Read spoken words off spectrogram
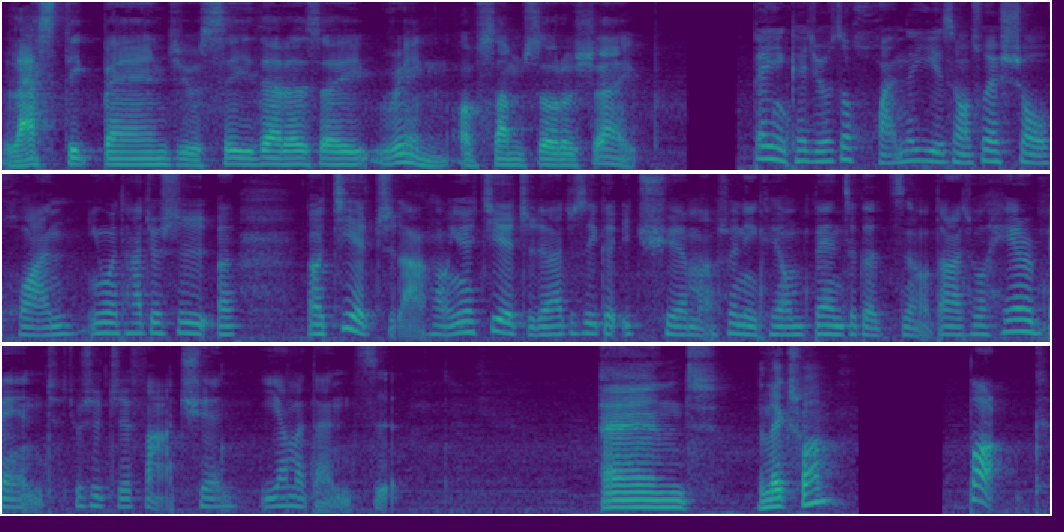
elastic band. You'll see that as a ring of some sort of shape. band 也可以解释作环的意思哦，所以手环，因为它就是呃呃戒指啦哈，因为戒指的它就是一个一圈嘛，所以你可以用 band 这个字哦。当然说 hair band 就是指发圈一样的单词。 And the next one? bark.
